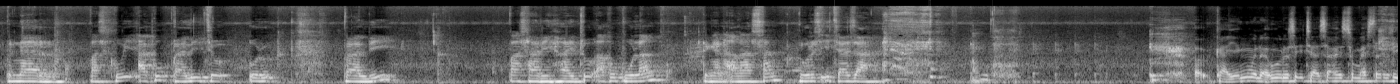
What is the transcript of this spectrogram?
benar pas kui aku Bali jo ur- Bali pas hari H itu aku pulang dengan alasan ngurus ijazah Oh, Gayeng mana ngurusi jasa semester sih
